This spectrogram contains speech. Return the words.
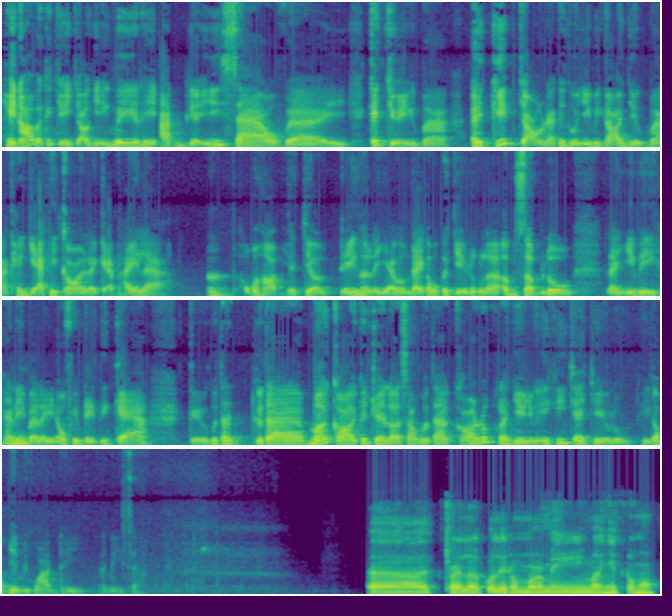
thì nói về cái chuyện chọn diễn viên thì anh nghĩ sao về cái chuyện mà ekip chọn ra cái người diễn viên đó nhưng mà khán giả khi coi lại cảm thấy là Ừ, không có hợp gì hết trơn. Điển hình là dạo gần đây có một cái chuyện rất là âm sầm luôn. Là diễn viên Halle ừ. Bailey đóng phim đèn tiên cá. Kiểu người ta người ta mới coi cái trailer xong người ta có rất là nhiều những ý kiến trái chiều luôn. Thì góc nhìn của anh thì anh nghĩ sao? Uh, trailer của Little Mermaid mới nhất đúng không?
